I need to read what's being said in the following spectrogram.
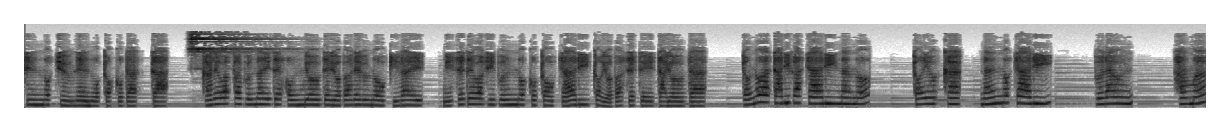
身の中年男だった。彼はパブ内で本名で呼ばれるのを嫌い、店では自分のことをチャーリーと呼ばせていたようだ。どのあたりがチャーリーなの？というか、何のチャーリー？ブラウン？ハマ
